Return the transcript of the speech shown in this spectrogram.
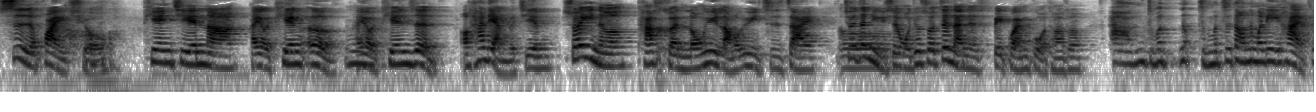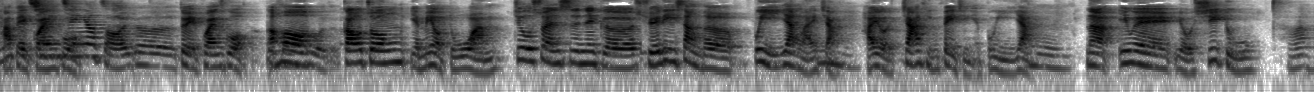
四坏球，哦、天监呐、啊，还有天恶，还有天刃、嗯、哦，他两个肩，所以呢，他很容易牢狱之灾。就这女生，哦、我就说这男的被关过，他说。啊，你怎么那怎么知道那么厉害？他被关过，要找一个对关过，然后高中也没有读完，就算是那个学历上的不一样来讲，嗯、还有家庭背景也不一样。嗯，那因为有吸毒啊，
